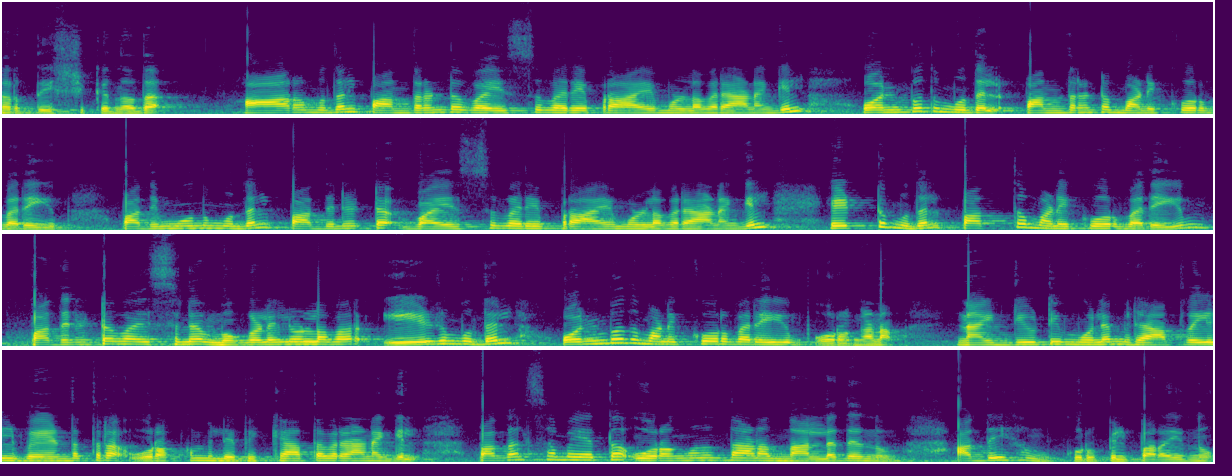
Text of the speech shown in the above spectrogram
നിർദ്ദേശിക്കുന്നത്. ആറ് മുതൽ പന്ത്രണ്ട് വയസ്സ് വരെ പ്രായമുള്ളവരാണെങ്കിൽ ഒൻപത് മുതൽ പന്ത്രണ്ട് മണിക്കൂർ വരെയും പതിമൂന്ന് മുതൽ പതിനെട്ട് വയസ്സ് വരെ പ്രായമുള്ളവരാണെങ്കിൽ എട്ട് മുതൽ പത്ത് മണിക്കൂർ വരെയും പതിനെട്ട് വയസ്സിന് മുകളിലുള്ളവർ ഏഴ് മുതൽ ഒൻപത് മണിക്കൂർ വരെയും ഉറങ്ങണം. നൈറ്റ് ഡ്യൂട്ടി മൂലം രാത്രിയിൽ വേണ്ടത്ര ഉറക്കം ലഭിക്കാത്തവരാണെങ്കിൽ പകൽ സമയത്ത് ഉറങ്ങുന്നതാണ് നല്ലതെന്നും അദ്ദേഹം കുറിപ്പിൽ പറയുന്നു.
